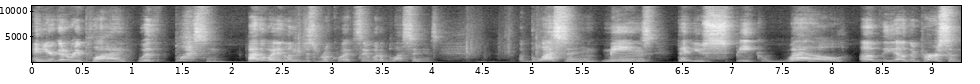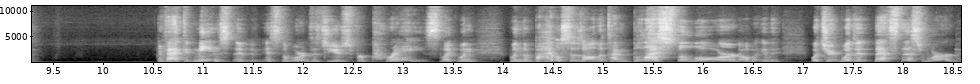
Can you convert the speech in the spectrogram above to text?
and you're going to reply with blessing. By the way, let me just real quick say what a blessing is. A blessing means that you speak well of the other person. In fact, it means it's the word that's used for praise. Like when when the Bible says all the time, "Bless the Lord." Oh, what's your what? That's this word.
